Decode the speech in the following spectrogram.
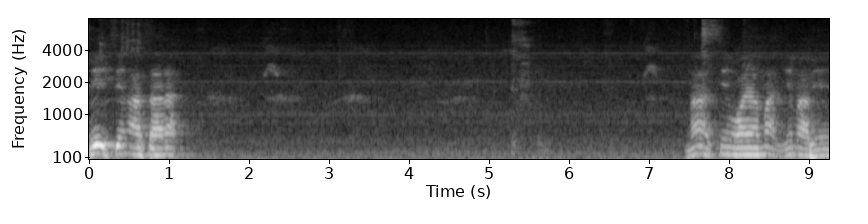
လေးရှင်အာစာရ ငါရှင်ဝါယာမရင်းပါပင်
